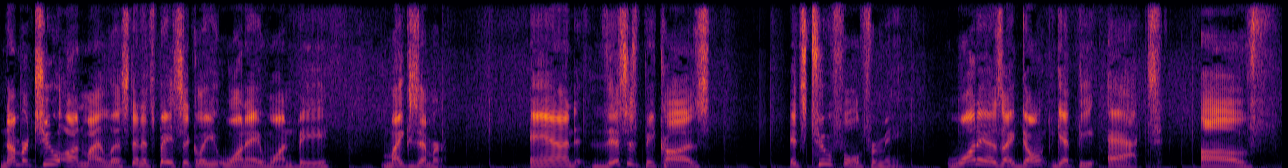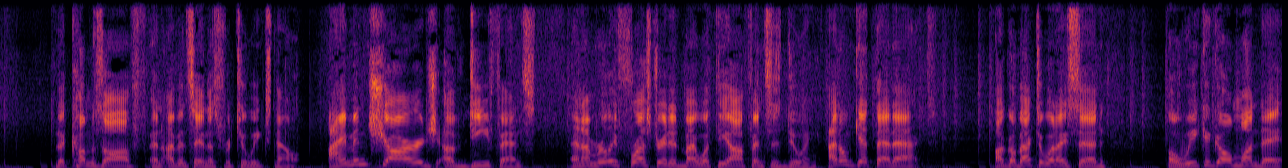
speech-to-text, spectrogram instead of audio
Number two on my list, and it's basically 1A, 1B, Mike Zimmer. And this is because it's twofold for me. One is I don't get the act of that comes off, and I've been saying this for two weeks now. I'm in charge of defense, and I'm really frustrated by what the offense is doing. I don't get that act. I'll go back to what I said a week ago Monday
